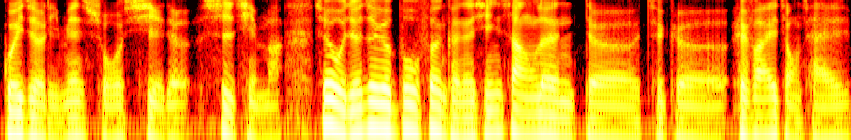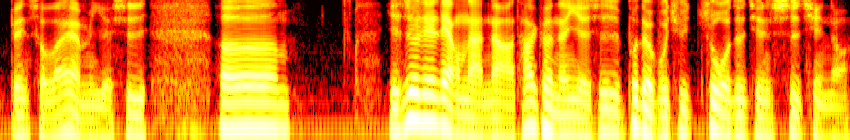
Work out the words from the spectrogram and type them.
规则里面所写的事情嘛。所以我觉得这个部分，可能新上任的这个 FIA 总裁 Ben Slam 也是，呃。也是有点两难呐，他可能也是不得不去做这件事情哦。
